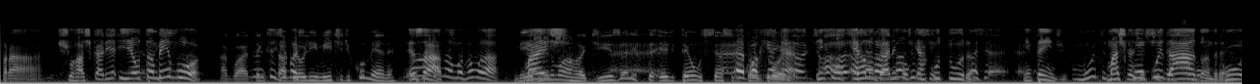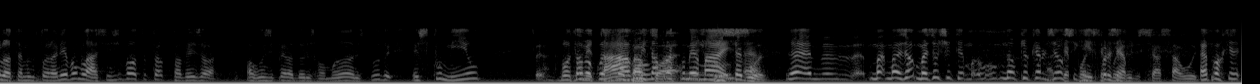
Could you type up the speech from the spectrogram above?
para churrascaria e eu também vou. Agora tem que saber mas... o limite de comer, né? Exato. Não, não, mas vamos lá. Mesmo mas... numa rodízio, ele, ele tem um senso é, de porque, controle. É, em qualquer lugar, em qualquer assim, cultura. Mas, é, é, entende? Mas com cuidado, André. Gula também, vamos lá. Se a gente volta, talvez, ó, alguns imperadores romanos, tudo, eles comiam botava coisa para vomitar para comer mais. É. É, mas, eu, mas eu te entendo. Não, o que eu quero dizer Até é o seguinte, por exemplo. É porque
